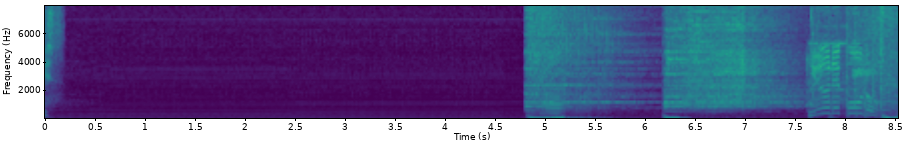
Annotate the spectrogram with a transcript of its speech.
ニューレコード。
